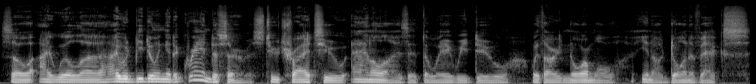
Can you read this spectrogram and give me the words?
So I will, uh, I would be doing it a grand disservice to try to analyze it the way we do with our normal, you know, Dawn of X,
